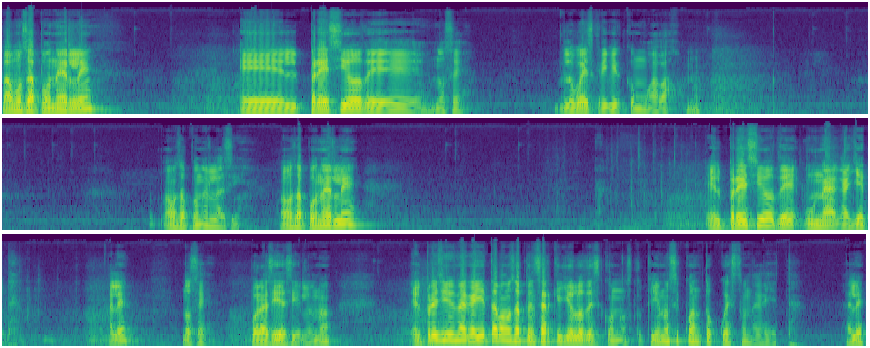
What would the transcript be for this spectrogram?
vamos a ponerle el precio de, no sé, lo voy a escribir como abajo, ¿no? Vamos a ponerlo así. Vamos a ponerle el precio de una galleta. ¿Vale? No sé, por así decirlo, ¿no? El precio de una galleta vamos a pensar que yo lo desconozco, que yo no sé cuánto cuesta una galleta. ¿Vale?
